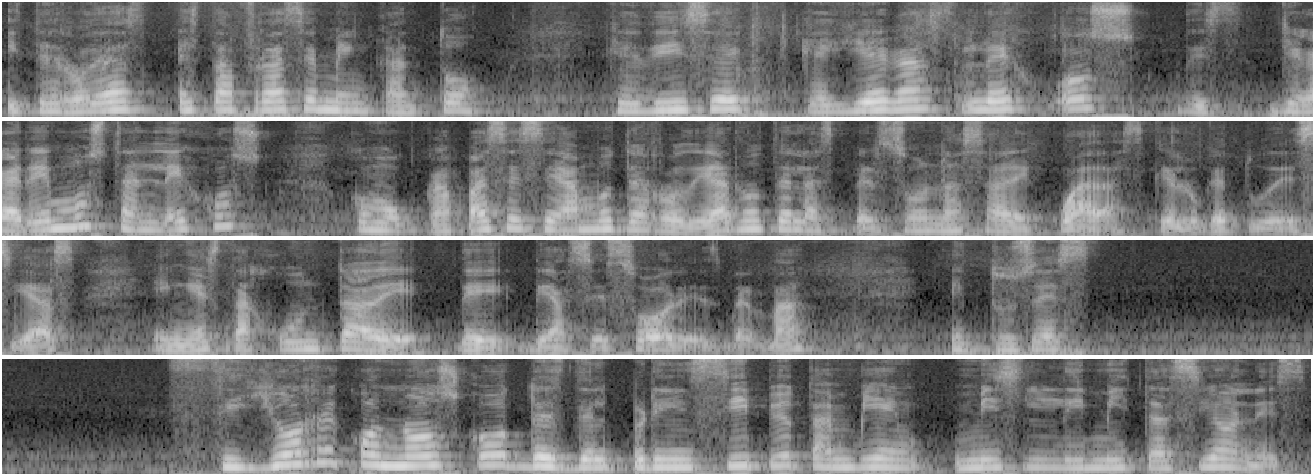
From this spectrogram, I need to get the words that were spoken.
y te rodeas, esta frase me encantó, que dice que llegas lejos, llegaremos tan lejos como capaces seamos de rodearnos de las personas adecuadas, que es lo que tú decías en esta junta de, de asesores, ¿verdad? Entonces, si yo reconozco desde el principio también mis limitaciones,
